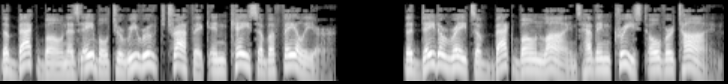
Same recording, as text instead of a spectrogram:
The backbone is able to reroute traffic in case of a failure. The data rates of backbone lines have increased over time.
